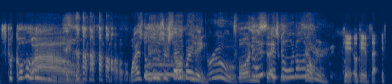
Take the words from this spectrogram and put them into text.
Spicoli. Wow. Wow. Why is the loser celebrating? Drew. 20 What seconds. is going on No. here? Okay, okay. If that, if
